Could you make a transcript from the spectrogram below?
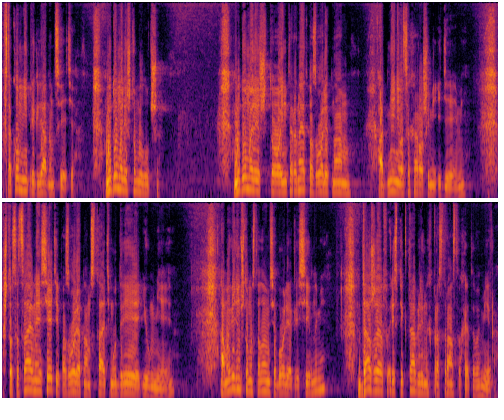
в таком неприглядном цвете. Мы думали, что мы лучше. Мы думали, что интернет позволит нам обмениваться хорошими идеями, что социальные сети позволят нам стать мудрее и умнее. А мы видим, что мы становимся более агрессивными – даже в респектабельных пространствах этого мира.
